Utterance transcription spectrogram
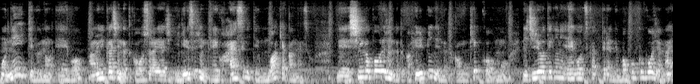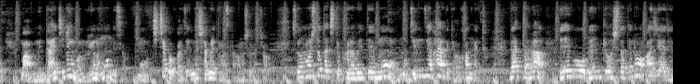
もうネイティブの英語アメリカ人だとかオーストラリア人イギリス人の英語早すぎてもうわけわかんないんですよ。でシンガポール人だとかフィリピン人だとかも結構もう日常的に英語を使ってるんで母国語じゃないまあ第一言語のようなもんですよ。もうちっちゃい頃から全然喋れてますからあの人たちは。その人たちと比べてももう全然早くて分かんないと。だったら英語を勉強したてのアジア人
